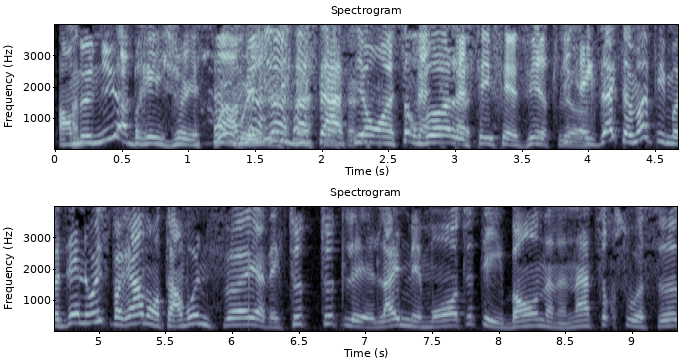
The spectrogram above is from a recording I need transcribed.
en menu abrégé, en menu dégustation, un survol. Ça, ça s'est fait vite, là. exactement. Puis il m'a dit, oui, c'est pas grave, on t'envoie une feuille avec toute toute le- l'aide mémoire, tout est bon, nanana, tu reçois ça.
